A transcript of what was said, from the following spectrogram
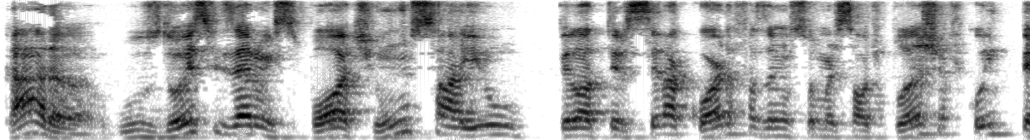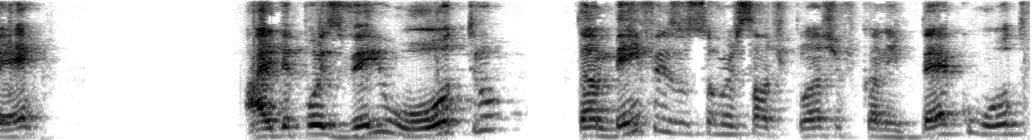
Cara, os dois fizeram um spot. Um saiu pela terceira corda fazendo um somersault plancha, ficou em pé. Aí depois veio o outro, também fez o somersault plancha ficando em pé, com o outro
